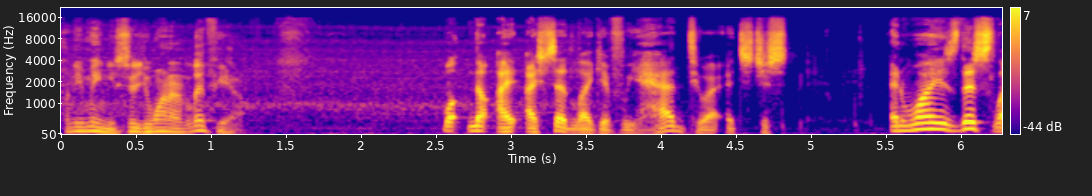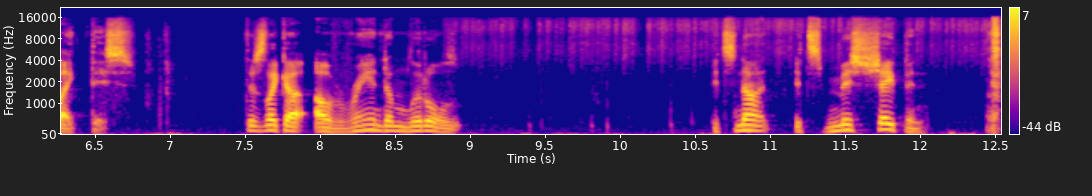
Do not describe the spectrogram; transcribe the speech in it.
What do you mean? You said you wanted to live here. Well, no, I, I said like if we had to. I, it's just And why is this like this? There's like a, a random little It's not it's misshapen.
